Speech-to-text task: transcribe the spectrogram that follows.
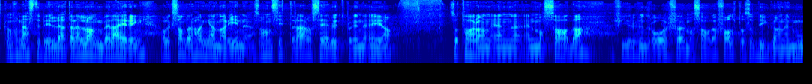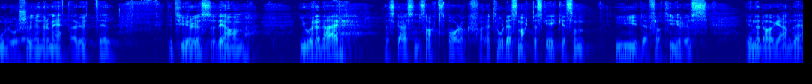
skal få neste bilde, etter en lang beleiring Alexander har ingen marine, så han sitter der og ser ut på denne øya. Så tar han en, en Masada 400 år før Masala falt, og så bygger han en molo 700 meter ut til, til Tyrus. og det han gjorde der, det skal jeg som sagt spare dere for. Jeg tror det smerteskriket som lyder fra Tyrus denne dagen, det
